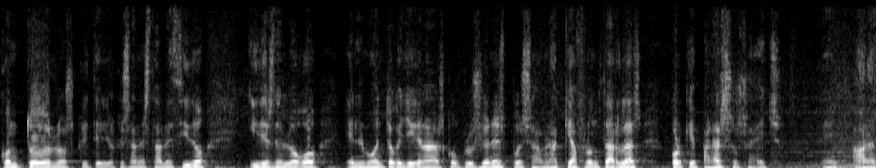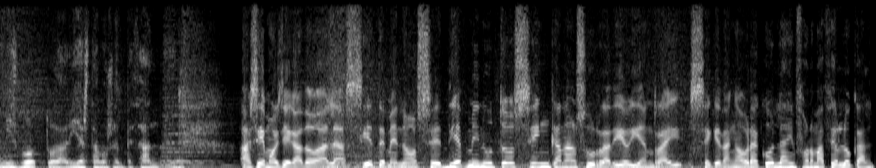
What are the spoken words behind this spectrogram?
con todos los criterios que se han establecido y desde luego en el momento que lleguen a las conclusiones pues habrá que afrontarlas porque para eso se ha hecho. ¿eh? Ahora mismo todavía estamos empezando. Así hemos llegado a las 7 menos 10 minutos en Canal Sur Radio y en RAI. Se quedan ahora con la información local.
